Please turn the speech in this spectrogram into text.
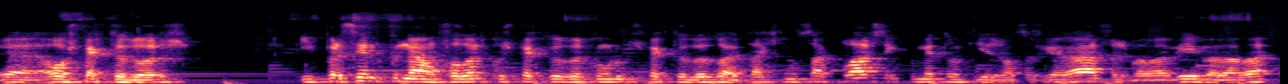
uh, aos espectadores e parecendo que não, falando com o espectador, com o grupo de espectadores, olha, está aqui um saco de plástico, metam aqui as vossas garrafas, blá blá blá blá blá.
